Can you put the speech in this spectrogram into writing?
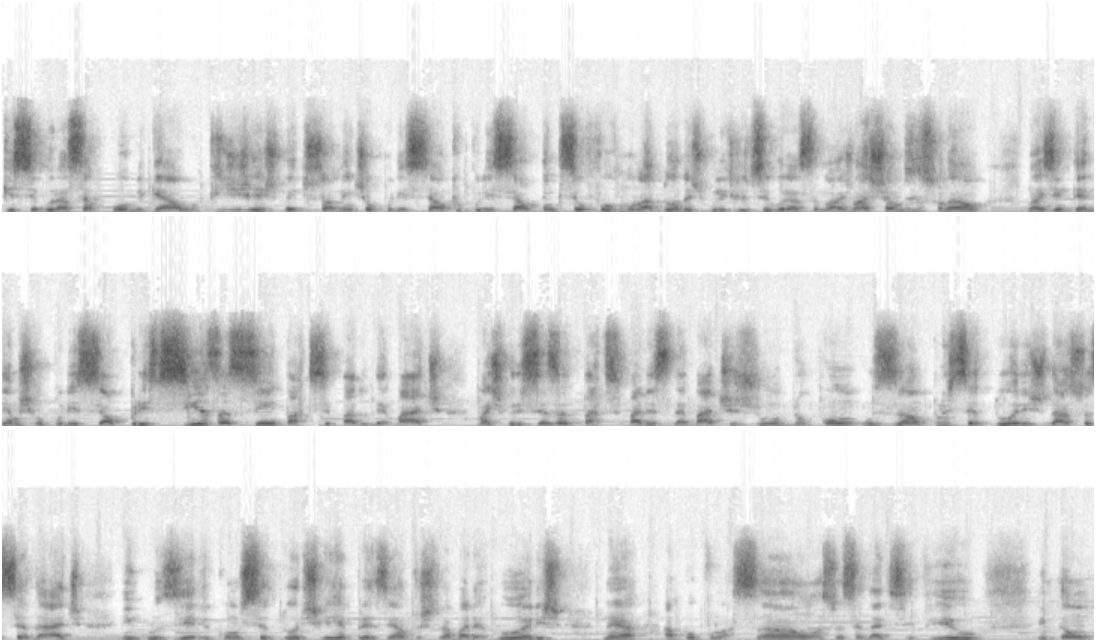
que segurança pública é algo que diz respeito somente ao policial, que o policial tem que ser o formulador das políticas de segurança. Nós não achamos isso, não. Nós entendemos que o policial precisa sim participar do debate, mas precisa participar desse debate junto com os amplos setores da sociedade, inclusive com os setores que representam os trabalhadores, né, a população, a sociedade civil. Então,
